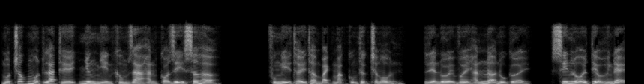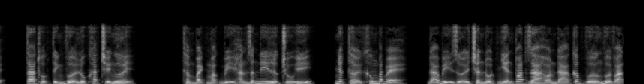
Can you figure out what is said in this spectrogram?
một chốc một lát thế nhưng nhìn không ra hắn có gì sơ hở. Phùng Nghị thấy thẩm bạch mặc cũng thực trầm ổn, liền đối với hắn nở nụ cười, xin lỗi tiểu huynh đệ, ta thuộc tính vừa lúc khắc chế ngươi. Thẩm bạch mặc bị hắn dẫn đi lực chú ý, nhất thời không bắt bẻ, đã bị dưới chân đột nhiên toát ra hòn đá cấp vướng vừa vặn,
